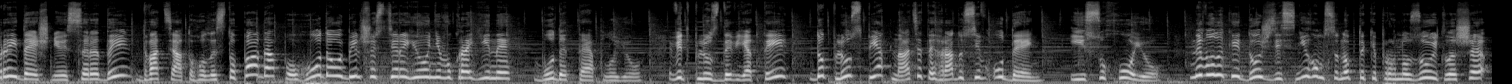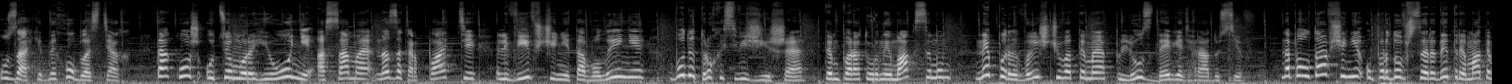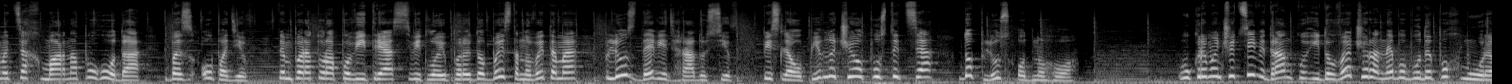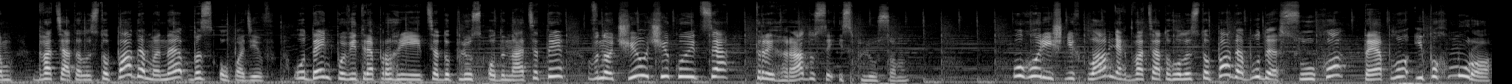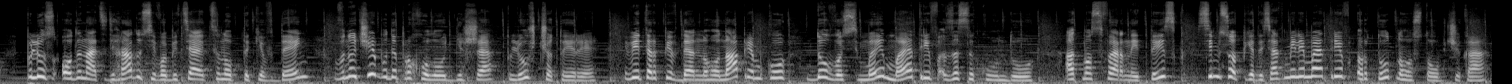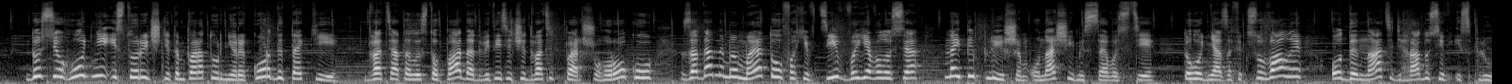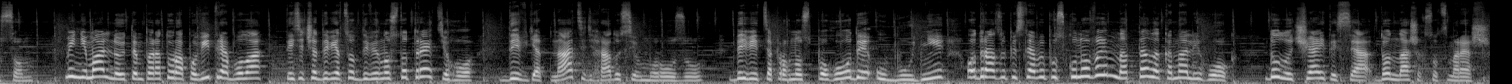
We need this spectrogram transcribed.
Прийдешньої середи, 20 листопада, погода у більшості регіонів України буде теплою від плюс 9 до плюс 15 градусів у день і сухою. Невеликий дощ зі снігом синоптики прогнозують лише у західних областях. Також у цьому регіоні, а саме на Закарпатті, Львівщині та Волині, буде трохи свіжіше. Температурний максимум не перевищуватиме плюс 9 градусів. На Полтавщині упродовж середи триматиметься хмарна погода без опадів. Температура повітря світлої передоби становитиме плюс 9 градусів. Після опівночі опуститься до плюс 1. У Кременчуці від ранку і до вечора небо буде похмурим. 20 листопада мене без опадів. У день повітря прогріється до плюс 11, вночі очікується 3 градуси із плюсом. У горішніх плавнях 20 листопада буде сухо, тепло і похмуро. Плюс 11 градусів обіцяють синоптики в день, вночі буде прохолодніше, плюс 4. Вітер південного напрямку до 8 метрів за секунду. Атмосферний тиск 750 міліметрів ртутного стовпчика. До сьогодні історичні температурні рекорди такі: 20 листопада 2021 року, за даними метео, фахівців виявилося найтеплішим у нашій місцевості. Того дня зафіксували 11 градусів із плюсом. Мінімальною температура повітря була 1993-го – 19 градусів морозу. Дивіться прогноз погоди у будні одразу після випуску новин на телеканалі ГОК. Долучайтеся до наших соцмереж.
